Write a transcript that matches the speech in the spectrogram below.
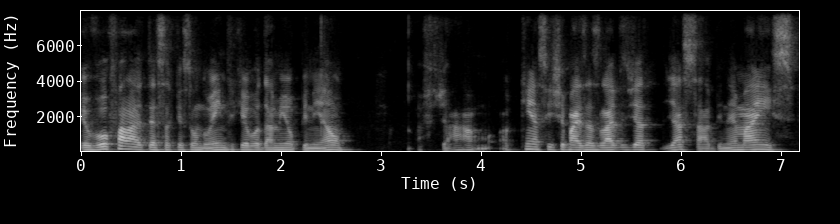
eu vou falar dessa questão do Hendrick, eu vou dar minha opinião. Já, quem assiste mais as lives já, já sabe, né? Mas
